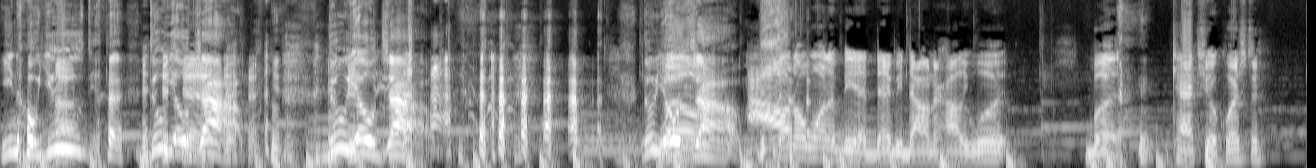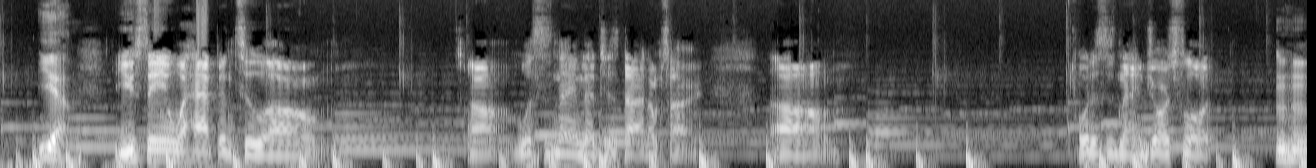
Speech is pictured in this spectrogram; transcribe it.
You know use do your job. Do your job. Do your well, job. I don't want to be a debbie downer hollywood but catch you a question? Yeah. You seen what happened to um um, what's his name that just died? I'm sorry. Um, what is his name? George Floyd. Mm-hmm.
